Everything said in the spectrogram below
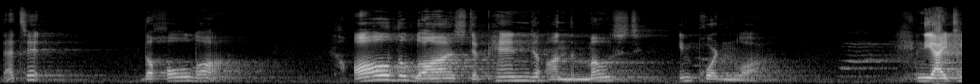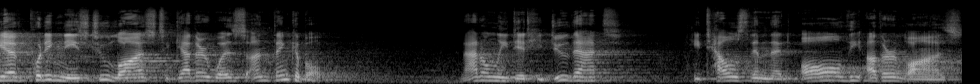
That's it. The whole law. All the laws depend on the most important law. And the idea of putting these two laws together was unthinkable. Not only did he do that, he tells them that all the other laws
